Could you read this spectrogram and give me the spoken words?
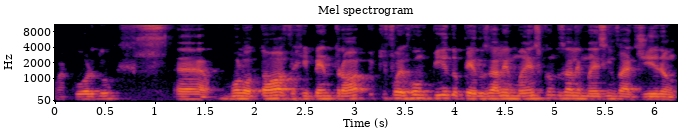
um acordo uh, Molotov-Ribbentrop, que foi rompido pelos alemães quando os alemães invadiram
